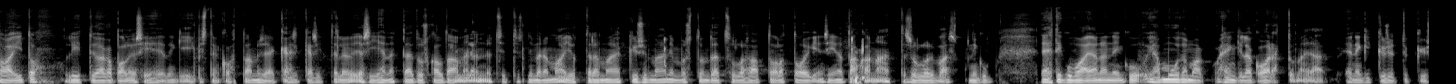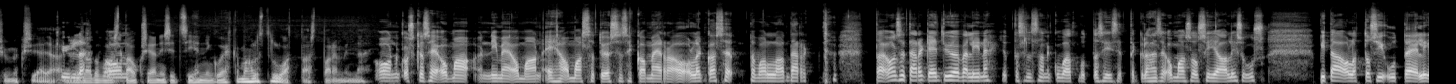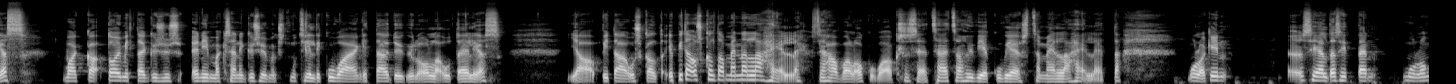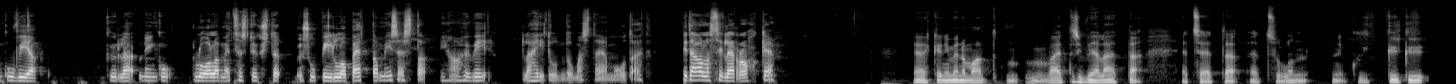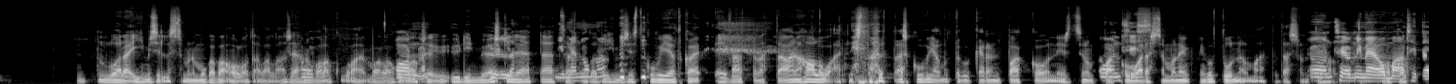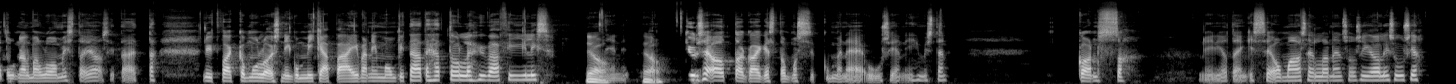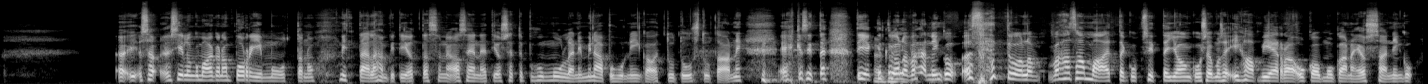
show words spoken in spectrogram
taito liittyy aika paljon siihen jotenkin ihmisten kohtaamiseen ja käsittelyyn ja siihen, että et uskaltaa mennä nyt sitten nimenomaan juttelemaan ja kysymään, niin musta tuntuu, että sulla saattoi olla toikin siinä takana, että sulla oli vasta niin kuin lehtikuvaajana niin kuin ihan muutama henkilö kohdattuna ja ennenkin kysytty kysymyksiä ja Kyllä, saatu vastauksia, on. niin sitten siihen niin kuin ehkä mahdollisesti luottaa paremmin näin. On, koska se oma nimenomaan, eihän omassa työssä se kamera ole ollenkaan se tavallaan tär- tai on se tärkein työväline, jotta sillä saa ne kuvat, mutta siis, että kyllähän se oma sosiaalisuus pitää olla tosi utelias vaikka toimittaja kysyisi enimmäkseen kysymykset, mutta silti kuvaajankin täytyy kyllä olla utelias ja pitää uskaltaa, ja pitää uskaltaa mennä lähelle. Sehän on valokuvauksessa, että sä et saa hyviä kuvia, jos sä menen lähelle. Että mullakin sieltä sitten, mulla on kuvia kyllä niin kuin luolametsästyksestä supin lopettamisesta ihan hyvin lähituntumasta ja muuta. Että pitää olla sille rohkea. Ja ehkä nimenomaan väittäisin vielä, että, että se, että, että sulla on niin kyky luoda ihmisille semmoinen mukava olo tavallaan. Sehän on valokuva, valokuvauksen on. ydin myöskin, Kyllä, että, että sä otat ihmisistä kuvia, jotka ei välttämättä aina halua, että niistä otettaisiin kuvia, mutta kun kerran nyt pakko on, niin sitten on, on pakko siis, luoda semmoinen niin kuin tunnelma, että tässä on... On, se on nimenomaan koko. sitä tunnelman luomista ja sitä, että nyt vaikka mulla olisi niin kuin mikä päivä, niin mun pitää tehdä tolle hyvä fiilis. Joo, niin, joo. Kyllä se auttaa kaikesta tuommoista, kun menee uusien ihmisten kanssa, niin jotenkin se oma sellainen sosiaalisuus ja silloin kun mä aikanaan Poriin muuttanut, niin täällähän piti ottaa sellainen asenne, että jos ette puhu mulle, niin minä puhun niin kauan, että tutustutaan. Niin ehkä sitten, tiedätkö, okay. tuolla vähän, niin kuin, tuolla vähän sama, että kun sitten jonkun semmoisen ihan vieraan ukon mukana jossain niin kuin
